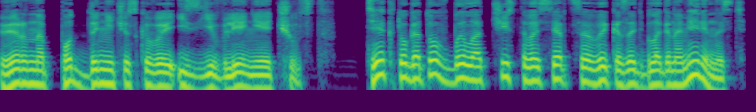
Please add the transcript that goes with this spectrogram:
верноподданнического изъявления чувств. Те, кто готов был от чистого сердца выказать благонамеренность,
